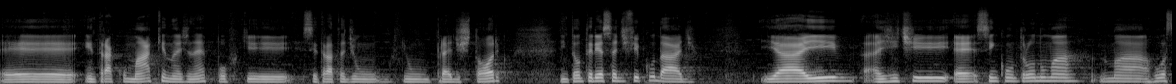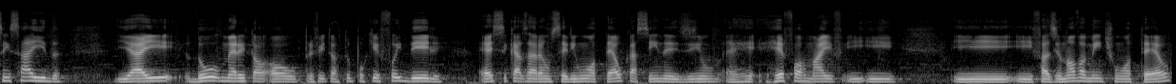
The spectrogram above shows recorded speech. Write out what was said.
é, entrar com máquinas, né? porque se trata de um, de um prédio histórico, então teria essa dificuldade. E aí a gente é, se encontrou numa, numa rua sem saída. E aí dou mérito ao, ao, prefeito Arthur porque foi dele. Esse casarão seria um hotel cassino, eles iam é, reformar e, e, e, e, fazer novamente um hotel,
